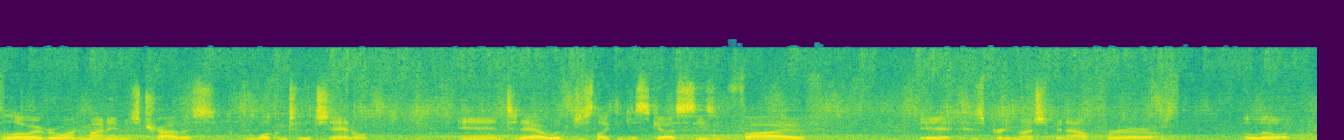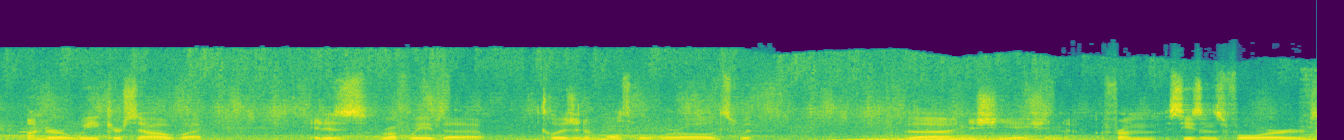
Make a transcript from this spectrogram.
Hello everyone, my name is Travis and welcome to the channel and today I would just like to discuss season 5. It has pretty much been out for a little under a week or so but it is roughly the collision of multiple worlds with the initiation from seasons 4's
